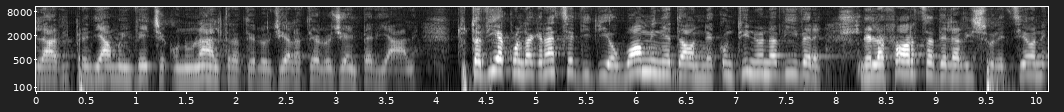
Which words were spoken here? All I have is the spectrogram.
la riprendiamo invece con un'altra teologia, la teologia imperiale. Tuttavia, con la grazia di Dio, uomini e donne continuano a vivere nella forza della risurrezione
